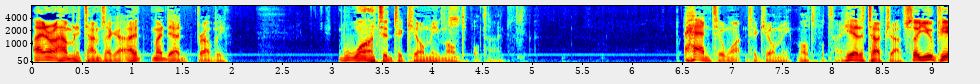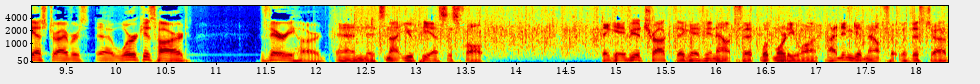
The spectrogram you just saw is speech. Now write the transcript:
I don't know how many times I got. I, my dad probably wanted to kill me multiple times. Had to want to kill me multiple times. He had a tough job. So UPS drivers, uh, work is hard, very hard, and it's not UPS's fault. They gave you a truck. They gave you an outfit. What more do you want? I didn't get an outfit with this job.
